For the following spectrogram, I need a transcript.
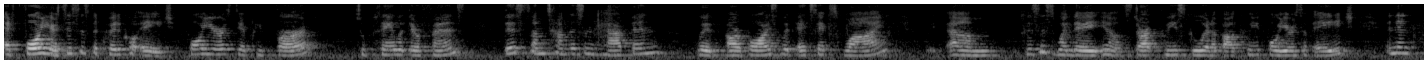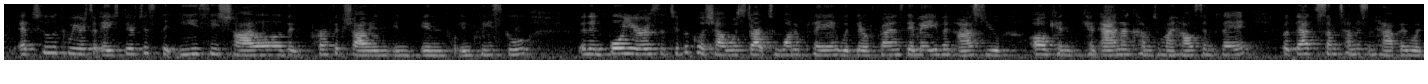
At four years, this is the critical age. Four years, they prefer to play with their friends. This sometimes doesn't happen with our boys with XXY. Um, this is when they, you know, start preschool at about three, four years of age. And then at two, three years of age, they're just the easy child, the perfect child in, in, in, in preschool. And in four years, the typical child will start to want to play with their friends. They may even ask you, oh, can, can Anna come to my house and play? But that sometimes doesn't happen with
